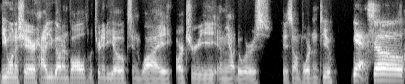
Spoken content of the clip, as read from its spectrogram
Do you want to share how you got involved with Trinity Oaks and why archery and the outdoors is so important to you? Yeah. So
